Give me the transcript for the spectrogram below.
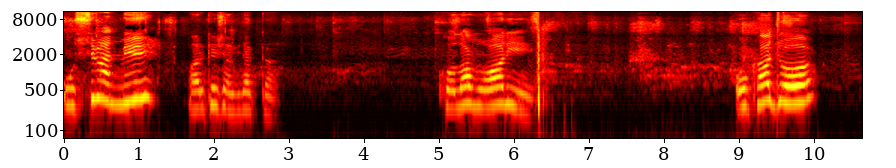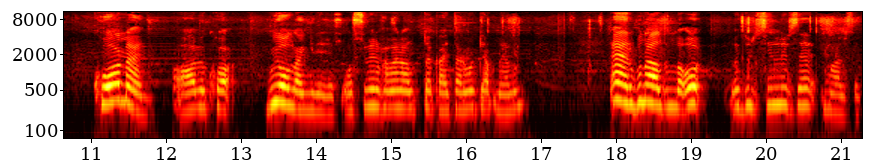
Osimhen mi? Arkadaşlar bir dakika. Kola Muani. Okajo. Komen. Abi ko bu yoldan gideceğiz. Osimhen'i hemen alıp da kaytarmak yapmayalım. Eğer bunu aldığımda o ödül silinirse maalesef.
